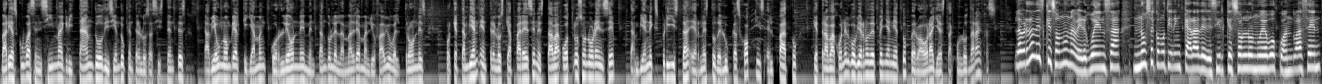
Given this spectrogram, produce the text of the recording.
varias cubas encima, gritando, diciendo que entre los asistentes había un hombre al que llaman Corleone, mentándole la madre a Manlio Fabio Beltrones, porque también entre los que aparecen estaba otro sonorense, también expriista, Ernesto de Lucas Hopkins, el pato, que trabajó en el gobierno de Peña Nieto, pero ahora ya está con los naranjas. La verdad es que son una vergüenza. No sé cómo tienen cara de decir que son lo nuevo cuando hacen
